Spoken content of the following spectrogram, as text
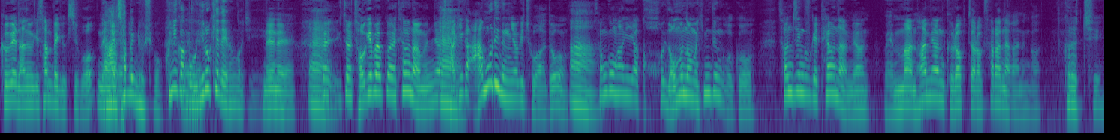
그게 나누기 365. 네. 아, 365. 그러니까 뭐 네네. 이렇게 되는 거지. 네네. 예. 그러니까 저 저개발국가에 태어나면요. 네. 자기가 아무리 능력이 좋아도 아, 성공하기가 거의 너무너무 힘든 거고 선진국에 태어나면 웬만하면 그럭저럭 살아나가는 것. 그렇지.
